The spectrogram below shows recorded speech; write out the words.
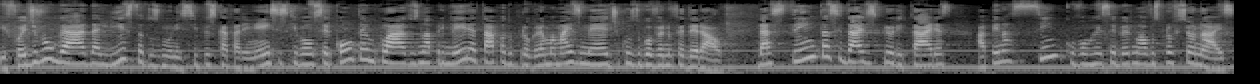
E foi divulgada a lista dos municípios catarinenses que vão ser contemplados na primeira etapa do programa Mais Médicos do governo federal. Das 30 cidades prioritárias, apenas cinco vão receber novos profissionais.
